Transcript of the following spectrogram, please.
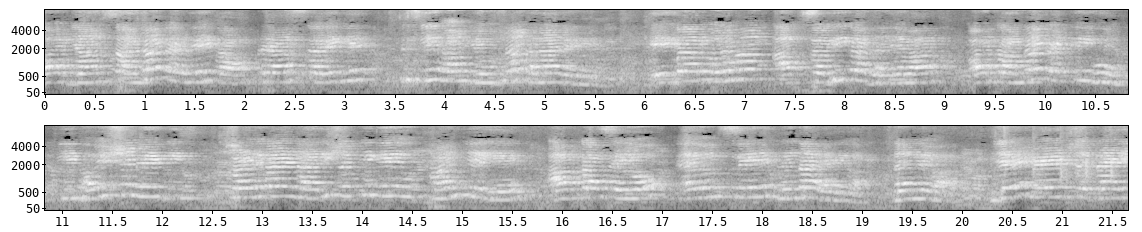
और ज्ञान साझा करने का प्रयास करेंगे, इसलिए हम योजना बना रहे हैं। एक बार पुनः आप सभी का धन्यवाद और कामना करती हूँ कि भविष्य में भी स्वर्णकार नारी शक्ति के उत्थान के लिए आपका सहयोग एवं स्नेह मिलता रहेगा। धन्यवाद। जय क्षत्राणी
